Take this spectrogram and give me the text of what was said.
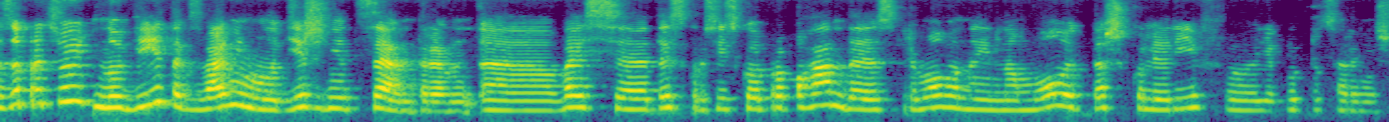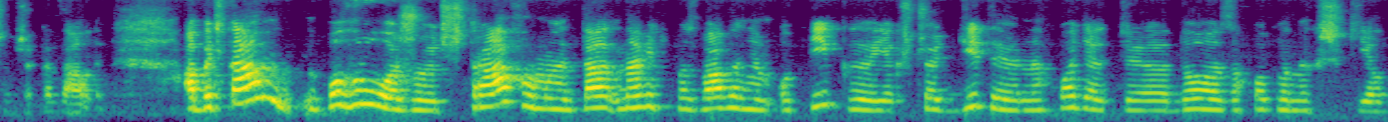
Запрацюють нові так звані молодіжні центри. Е, Весь е, тиск російської пропаганди спрямований на молодь та школярів, е, як ви про це раніше вже казали. А батькам погрожують штрафами та навіть позбавленням опіки, якщо діти не ходять е, до захоплених шкіл.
